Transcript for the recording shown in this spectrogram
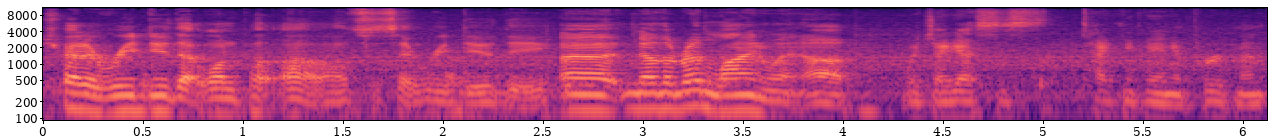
try to redo that one. Po- oh, let's just say redo the. Uh, no, the red line went up, which I guess is technically an improvement.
